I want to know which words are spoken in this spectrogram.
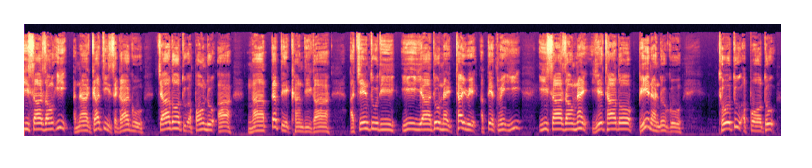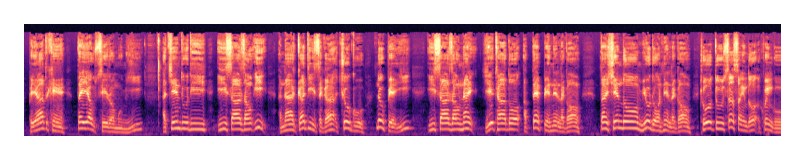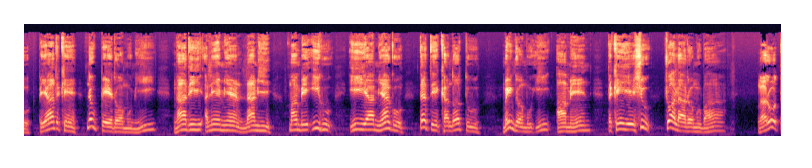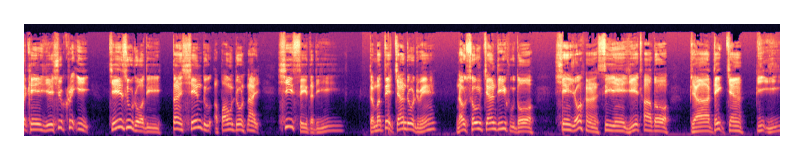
ဤစာဆောင်ဤအနာဂတ်စကားကိုကြားသောသူအပေါင်းတို့အားငါတက်တည်ခံသည်ကားအချင်းသူသည်ဤရာတို့၌ထပ်၍အသက်သွင်း၏ဤစာဆောင်၌ရေးထားသောဘေးဒဏ်တို့ကို ထိုသူအပေါ်သို့ဘုရားသခင်တက်ရောက်စေတော်မူမည် အချင်းသူသည်ဤစာဆောင်ဤအနာဂတ်စကားအချို့ကိုနှုတ်ပယ်၏ဤစာဆောင်၌ရေးထားသော အသက်ပင်နှင့်၎င်းတန်ရှင်းသောမြို့တော်နှင့်၎င်းထိုသူဆက်ဆိုင်သော အခွင့်ကိုဘုရားသခင်နှုတ်ပယ်တော်မူမည်ငါသည်အလင်းမြန်လာမည်မှန်ပေ၏ဟုဤရာများကိုတက်တည်ခံသောသူ မိန်တော်မူ၏အာမင်သခင်ယေရှုကြွလာတော်မူပါငါတို့သခင်ယေရှုခရစ်၏ ကျေးဇူးတော်သည်တန်ရှင်းသူအပေါင်းတို့၌ရှိစေတည်းဓမ္မတိကျမ်းတို့တွင် နောက်ဆုံးကျမ်းဒီဟုသော ရှင်ယောဟန်စီရင်ရေးထားသောဗျာဒိတ်ကျမ်းပြီး၏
